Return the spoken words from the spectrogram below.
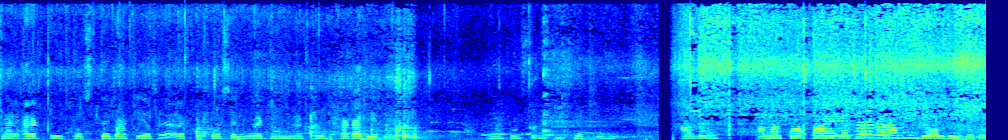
আমার আরেকটু কষতে বাকি আছে। আর একটু কষে নেব। এখন একটু ঢাকা দিয়ে দিই। আমার কষতে আলু আমার কষা হয়ে গেছে। এবার আমি জল দিয়ে দেবো।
